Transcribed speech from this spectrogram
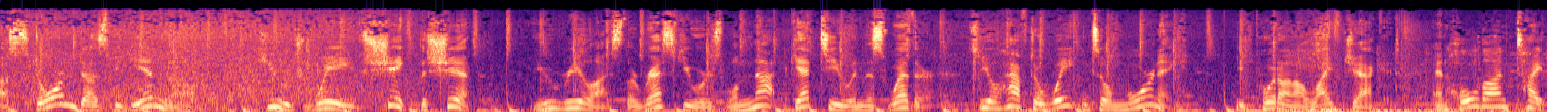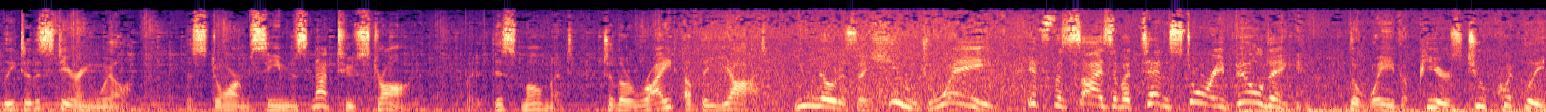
A storm does begin, though. Huge waves shake the ship. You realize the rescuers will not get to you in this weather, so you'll have to wait until morning. You put on a life jacket and hold on tightly to the steering wheel. The storm seems not too strong, but at this moment, to the right of the yacht, you notice a huge wave. It's the size of a 10 story building. The wave appears too quickly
